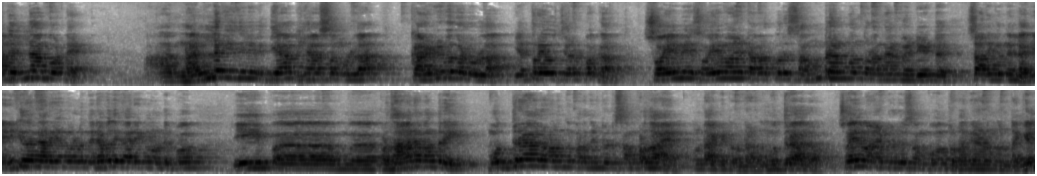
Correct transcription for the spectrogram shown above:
അതെല്ലാം പോട്ടെ നല്ല രീതിയിൽ വിദ്യാഭ്യാസമുള്ള കഴിവുകളുള്ള എത്രയോ ചെറുപ്പക്കാർ സ്വയമേ സ്വയമായിട്ട് അവർക്കൊരു സംരംഭം തുടങ്ങാൻ വേണ്ടിയിട്ട് സാധിക്കുന്നില്ല. എനിക്ക് തന്നെ അറിയാനുള്ള നിരവധി കാര്യങ്ങളുണ്ട്. ഇപ്പോ ഈ പ്രധാനമന്ത്രി മുദ്രാ ലോൺ എന്ന് പറഞ്ഞിട്ട് ഒരു സമ്പ്രദായം ഉണ്ടാക്കിയിട്ടുണ്ടായിരുന്നു. മുദ്രാ ലോൺ. സ്വയമായിട്ട് ഒരു സംഭവം തുടങ്ങുകയാണെന്നുണ്ടെങ്കിൽ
